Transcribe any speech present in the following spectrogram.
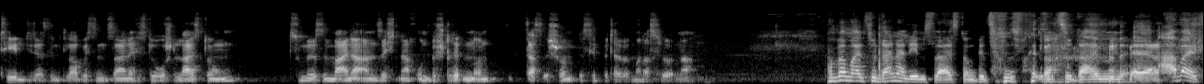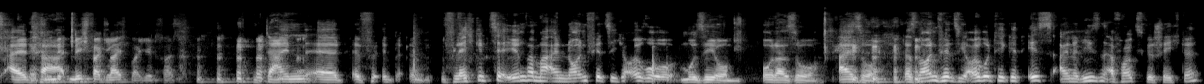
Themen, die da sind, glaube ich, sind seine historischen Leistungen zumindest in meiner Ansicht nach unbestritten und das ist schon ein bisschen bitter, wenn man das hört. Ne? Kommen wir mal zu deiner Lebensleistung beziehungsweise ja. zu deinem äh, Arbeitsalltag. Nicht vergleichbar jedenfalls. Dein, äh, vielleicht gibt es ja irgendwann mal ein 49-Euro-Museum oder so. Also, das 49-Euro-Ticket ist eine Riesenerfolgsgeschichte.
